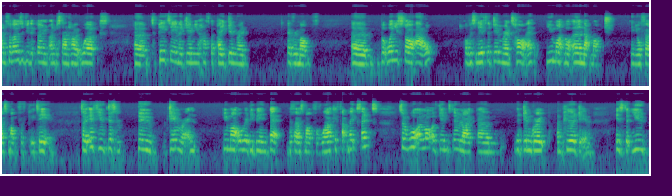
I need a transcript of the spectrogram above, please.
And for those of you that don't understand how it works, um, to PT in a gym, you have to pay gym rent every month. Um, but when you start out, obviously, if the gym rent's high, you might not earn that much in your first month of PTing. So if you just do gym rent, you might already be in debt the first month of work, if that makes sense. So what a lot of gyms do, like um, the gym group and Pure Gym, is that you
